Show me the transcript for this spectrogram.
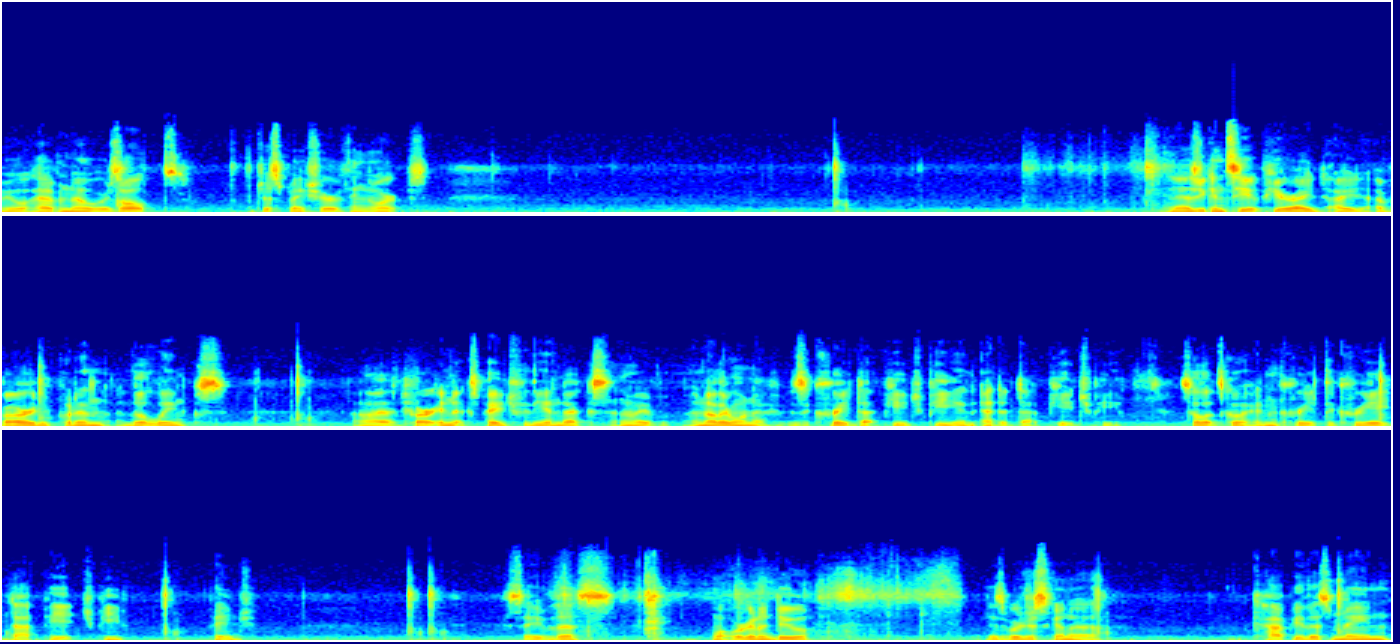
We will have no results, just make sure everything works. And as you can see up here, I, have already put in the links uh, to our index page for the index, and we have another one is a create.php and edit.php. So let's go ahead and create the create.php page. Save this. What we're going to do is we're just going to copy this main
